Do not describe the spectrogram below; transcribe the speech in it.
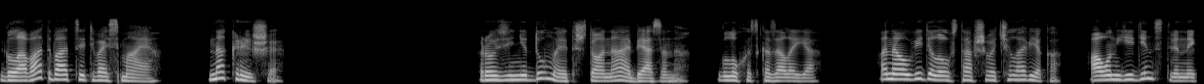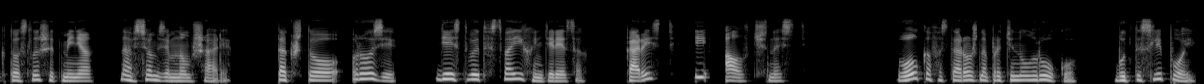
Глава 28. На крыше. «Рози не думает, что она обязана», — глухо сказала я. Она увидела уставшего человека, а он единственный, кто слышит меня на всем земном шаре. Так что Рози действует в своих интересах — корысть и алчность. Волков осторожно протянул руку, будто слепой,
